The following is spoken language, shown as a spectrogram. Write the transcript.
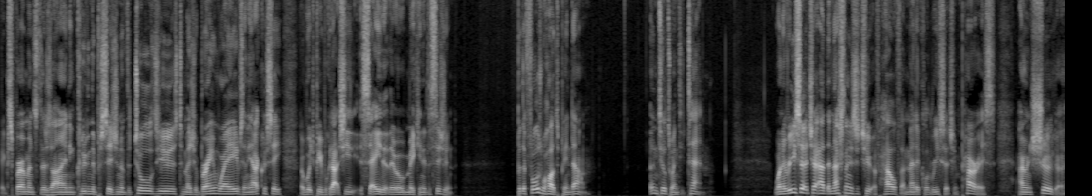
experimental design, including the precision of the tools used to measure brain waves and the accuracy at which people could actually say that they were making a decision. But the flaws were hard to pin down. Until 2010. When a researcher at the National Institute of Health and Medical Research in Paris, Aaron Schurger,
